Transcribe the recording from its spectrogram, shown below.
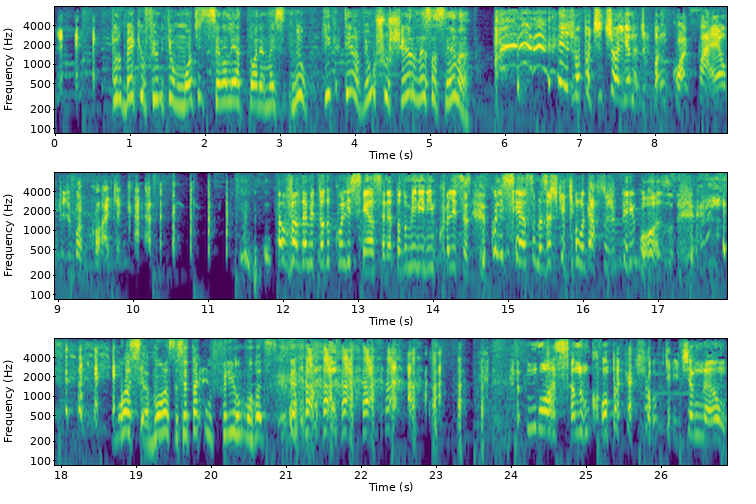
Tudo bem que o filme tem um monte de cena aleatória, mas, meu, o que, que tem a ver um chucheiro nessa cena? Eles vão pra Titiolina de Bangkok, pra Help de Bangkok, cara. É o Van Damme todo com licença, né? Todo menininho com licença. Com licença, mas acho que aqui é um lugar sujo perigoso. Moça, moça, você tá com frio, moça. Moça, não compra cachorro quente, não.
